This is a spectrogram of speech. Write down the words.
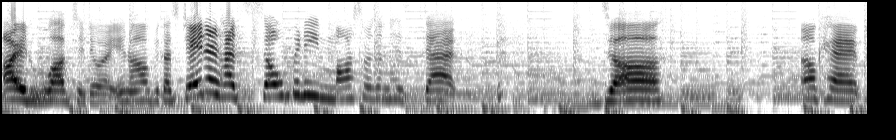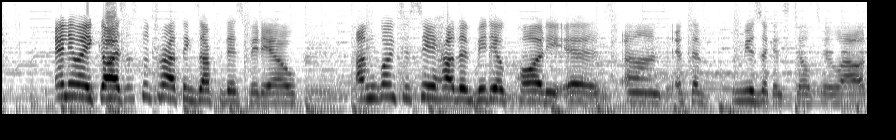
I'd love to do it, you know, because Jaden had so many monsters in his deck. Duh. Okay. Anyway, guys, let's to things up for this video. I'm going to see how the video quality is and if the music is still too loud.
